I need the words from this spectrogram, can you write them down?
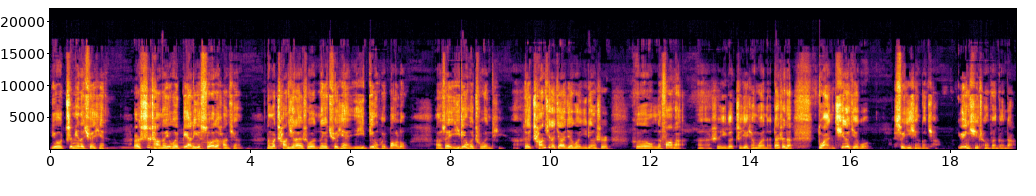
有致命的缺陷，而市场呢又会便利所有的行情，那么长期来说那个缺陷一定会暴露啊，所以一定会出问题啊。所以长期的交易结果一定是和我们的方法。呃，是一个直接相关的，但是呢，短期的结果随机性更强，运气成分更大，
